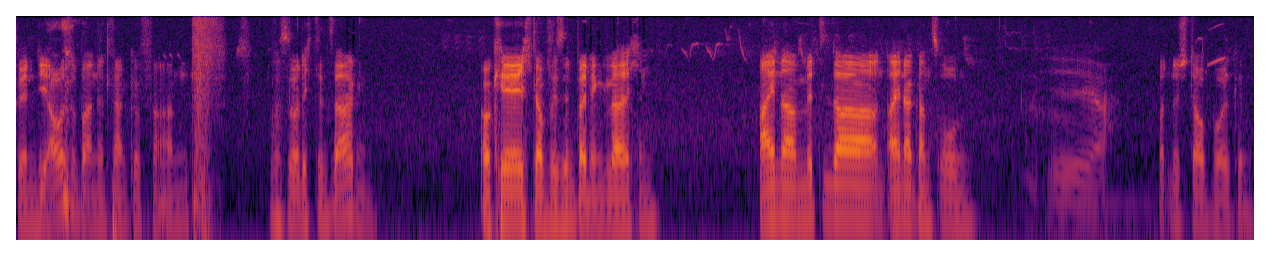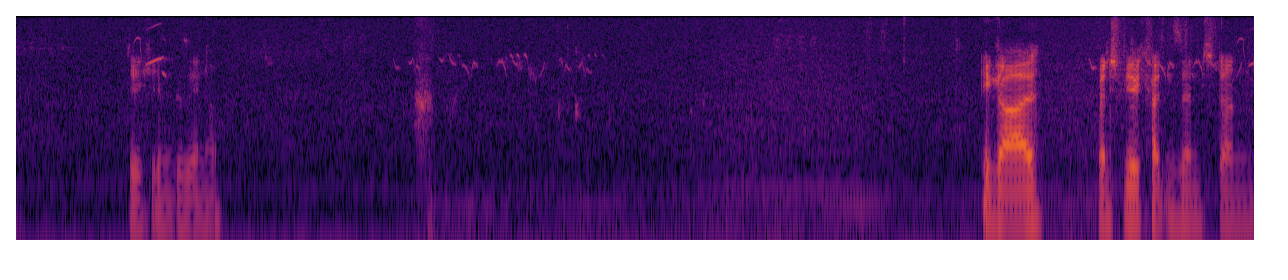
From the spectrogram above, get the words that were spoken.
bin die Autobahn entlang gefahren. Was soll ich denn sagen? Okay, ich glaube, wir sind bei den gleichen. Einer mittler und einer ganz oben. Ja. Und eine Staubwolke, die ich eben gesehen habe. Egal, wenn Schwierigkeiten sind, dann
